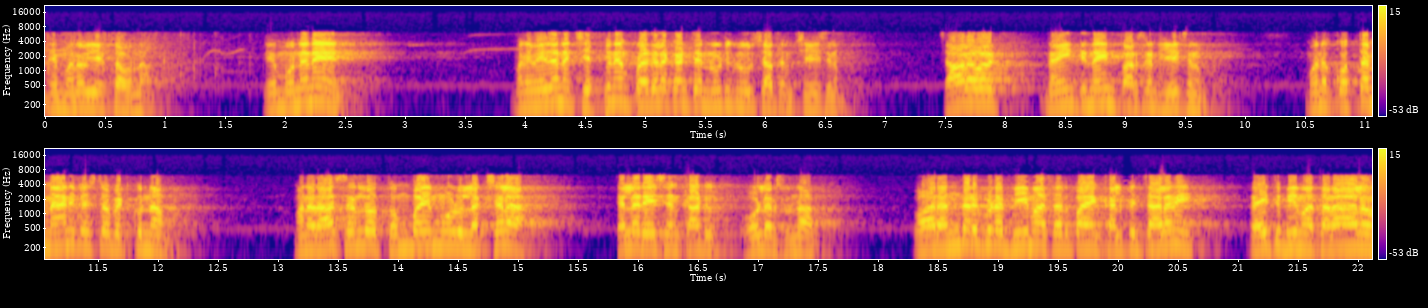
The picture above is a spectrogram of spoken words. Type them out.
నేను మనవి చేస్తా ఉన్నా. నేను మొన్ననే మనం ఏదైనా చెప్పినాం ప్రజల కంటే నూటికి నూరు శాతం చేసినాం. చాలా వరకు నైంటీ నైన్ పర్సెంట్ చేసినాం. మన కొత్త మేనిఫెస్టో పెట్టుకున్నాం. మన రాష్ట్రంలో తొంభై మూడు లక్షల తెల్ల రేషన్ కార్డు హోల్డర్స్ ఉన్నారు. వారందరూ కూడా బీమా సదుపాయం కల్పించాలని రైతు బీమా తరహాలో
